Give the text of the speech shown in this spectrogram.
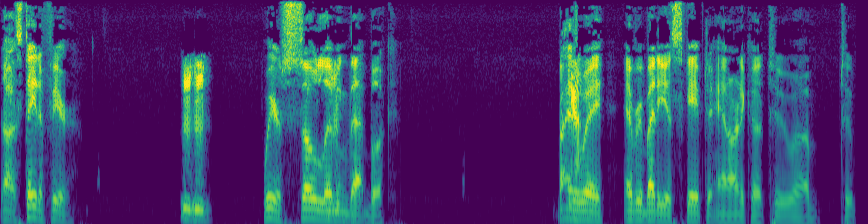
Uh, State of Fear. Mm-hmm. We are so living mm-hmm. that book. By yeah. the way, everybody escaped to Antarctica to um, to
